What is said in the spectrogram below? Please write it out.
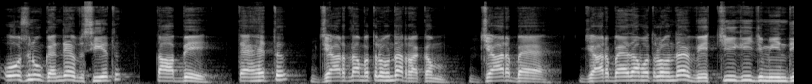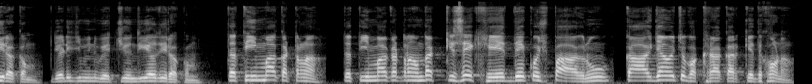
ਉਸ ਨੂੰ ਕਹਿੰਦੇ ਵਸੀਅਤ, ਤਾਬੇ। ਤਹਿਤ ਜਰ ਦਾ ਮਤਲਬ ਹੁੰਦਾ ਰਕਮ, ਜਰ ਬੈ। ਜਰ ਬੈ ਦਾ ਮਤਲਬ ਹੁੰਦਾ ਵੇਚੀ ਗਈ ਜ਼ਮੀਨ ਦੀ ਰਕਮ, ਜਿਹੜੀ ਜ਼ਮੀਨ ਵੇਚੀ ਹੁੰਦੀ ਹੈ ਉਹਦੀ ਰਕਮ। ਤਤੀਮਾ ਕੱਟਣਾ ਤਤੀਮਾ ਕੱਟਣਾ ਹੁੰਦਾ ਕਿਸੇ ਖੇਤ ਦੇ ਕੁਝ ਭਾਗ ਨੂੰ ਕਾਗਜ਼ਾਂ ਵਿੱਚ ਵੱਖਰਾ ਕਰਕੇ ਦਿਖਾਉਣਾ।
